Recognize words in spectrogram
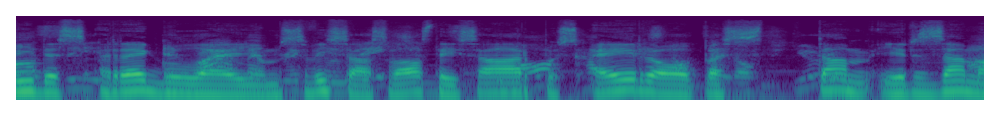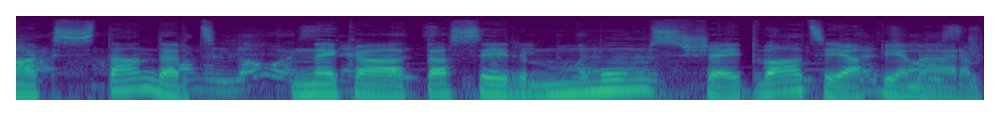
vides regulējums visās valstīs ārpus Eiropas tam ir zemāks standarts nekā tas ir mums šeit, Vācijā, piemēram.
